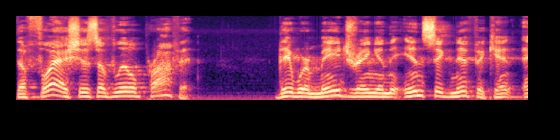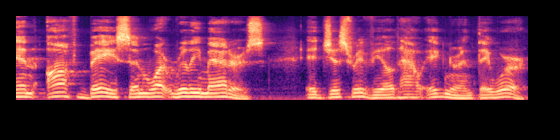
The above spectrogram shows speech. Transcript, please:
The flesh is of little profit. They were majoring in the insignificant and off base and what really matters. It just revealed how ignorant they were.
